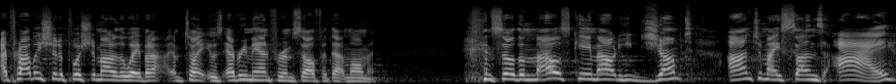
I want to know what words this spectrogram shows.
I probably should have pushed him out of the way, but I'm telling you, it was every man for himself at that moment. And so the mouse came out, he jumped onto my son's eye,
